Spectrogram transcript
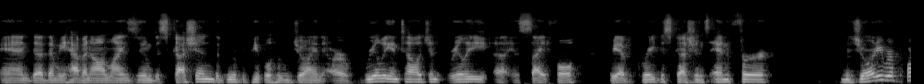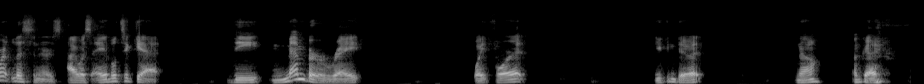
And uh, then we have an online Zoom discussion. The group of people who join are really intelligent, really uh, insightful. We have great discussions. And for Majority Report listeners, I was able to get the member rate. Wait for it. You can do it. No? Okay.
